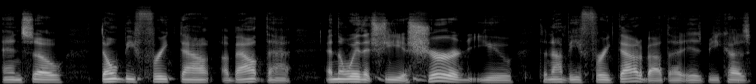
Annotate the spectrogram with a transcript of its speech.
And so don't be freaked out about that. And the way that she assured you to not be freaked out about that is because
